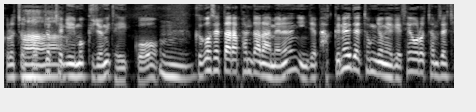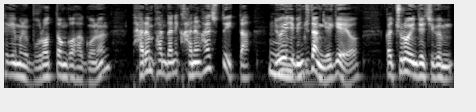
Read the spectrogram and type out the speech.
그렇죠 아. 법적 책임이 뭐 규정이 돼 있고 음. 그것에 따라 판단하면은 이제 박근혜 대통령에게 세월호 참사의 책임을 물었던 거하고는 다른 판단이 가능할 수도 있다. 음. 요게 이제 민주당 얘기예요. 그러니까 주로 이제 지금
